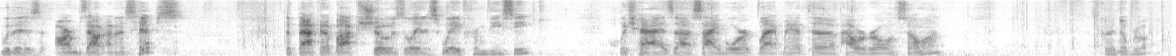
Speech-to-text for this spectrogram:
with his arms out on his hips. The back of the box shows the latest wave from DC, which has uh, Cyborg, Black Manta, Power Girl, and so on. Let's go ahead and open them up.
